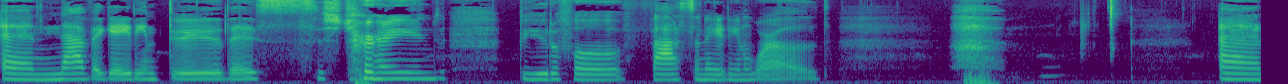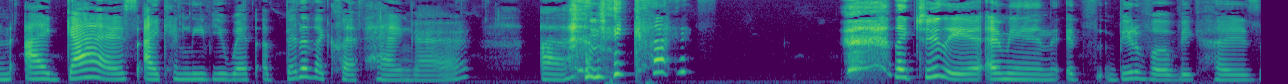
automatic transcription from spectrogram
and navigating through this strange, beautiful, fascinating world. And I guess I can leave you with a bit of a cliffhanger uh, because like truly, I mean, it's beautiful because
